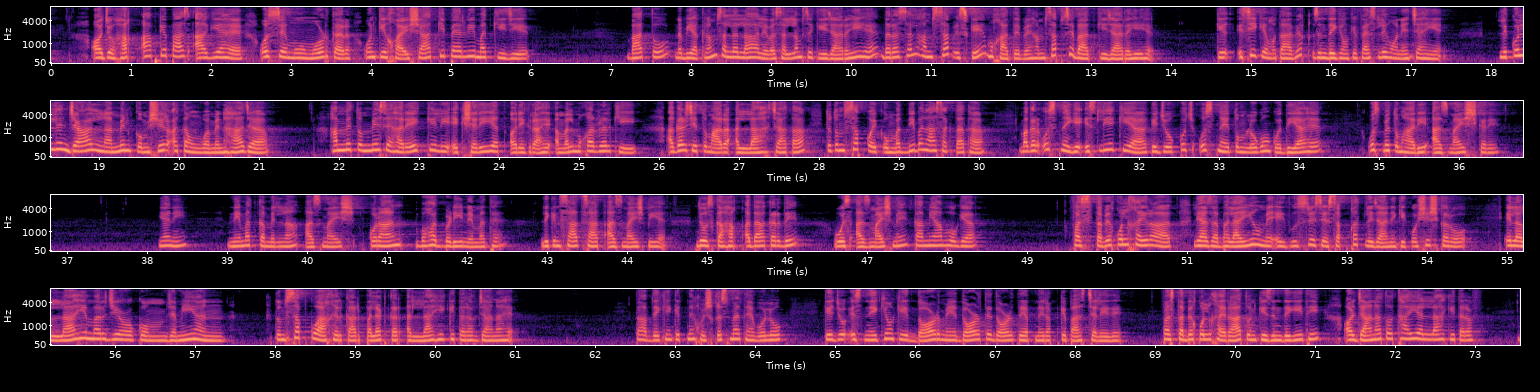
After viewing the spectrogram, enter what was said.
اور جو حق آپ کے پاس آ گیا ہے، اس سے منہ مو موڑ کر ان کی خواہشات کی پیروی مت کیجیے بات تو نبی اکرم صلی اللہ علیہ وسلم سے کی جا رہی ہے۔ دراصل ہم سب اس کے مخاطب ہیں، ہم سب سے بات کی جا رہی ہے کہ اسی کے مطابق زندگیوں کے فیصلے ہونے چاہیے لکل جال نہ من کم شر و منہاجا ہم نے تم میں سے ہر ایک کے لیے ایک شریعت اور ایک راہ عمل مقرر کی۔ اگرچہ تمہارا اللہ چاہتا تو تم سب کو ایک امت بھی بنا سکتا تھا، مگر اس نے یہ اس لیے کیا کہ جو کچھ اس نے تم لوگوں کو دیا ہے، اس میں تمہاری آزمائش کرے۔ یعنی نعمت کا ملنا آزمائش، قرآن بہت بڑی نعمت ہے، لیکن ساتھ ساتھ آزمائش بھی ہے۔ جو اس کا حق ادا کر دے، وہ اس آزمائش میں کامیاب ہو گیا۔ فس طبق الخیرات لہٰذا بھلائیوں میں ایک دوسرے سے سبقت لے جانے کی کوشش کرو۔ اللہ مرج و کم تم سب کو آخر کار پلٹ کر اللہ ہی کی طرف جانا ہے۔ تو آپ دیکھیں کتنے خوش قسمت ہیں وہ لوگ کہ جو اس نیکیوں کی دوڑ میں دوڑتے دوڑتے اپنے رب کے پاس چلے گئے۔ فس طبق الخیرات ان کی زندگی تھی اور جانا تو تھا ہی اللہ کی طرف۔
